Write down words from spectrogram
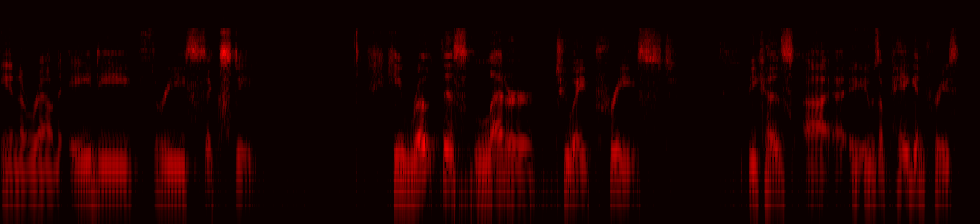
in around AD 360. He wrote this letter to a priest because uh, he was a pagan priest.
